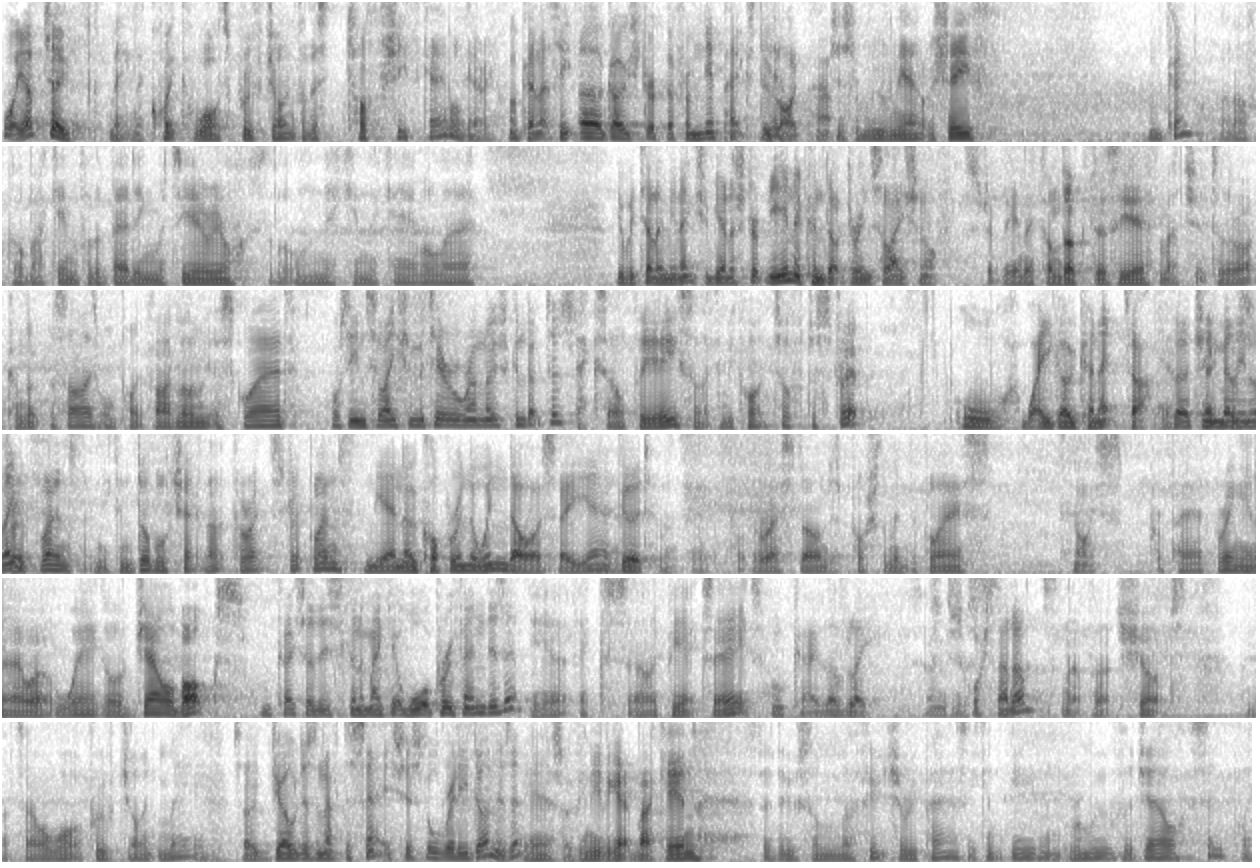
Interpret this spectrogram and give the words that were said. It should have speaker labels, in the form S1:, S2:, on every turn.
S1: What are you up to?
S2: Making a quick waterproof joint for this tough sheath cable, Gary.
S1: Okay, that's the Ergo stripper from Knipex. Do
S2: Yeah,
S1: like that.
S2: Just removing the outer sheath.
S1: Okay.
S2: And off, go back in for the bedding material. Just a little nick in the cable there.
S1: You'll be telling me next you'll be able to strip the inner conductor insulation off.
S2: Strip the inner conductors here, match it to the right conductor size, 1.5 millimetre squared.
S1: What's the insulation material around those conductors?
S2: XLPE, so that can be quite tough to strip.
S1: Oh, Wago connector,
S2: Yeah,
S1: 13
S2: check the
S1: million
S2: strip
S1: length.
S2: and you can double check that correct strip length.
S1: Yeah, no copper in the window, I say. Yeah, good.
S2: That's it. Put the rest on, just push them into place.
S1: Nice.
S2: Prepared. Bring in our Wago gel box.
S1: Okay, so this is going to make it a waterproof end, is it?
S2: Yeah, X, IPX8.
S1: Okay, lovely. So,
S2: So
S1: squash that up.
S2: Snap that shut, and that's our waterproof joint made.
S1: So gel doesn't have to set, it's just already done, is it?
S2: Yeah, so if you need to get back in to do some uh, future repairs, you can even remove the gel simply.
